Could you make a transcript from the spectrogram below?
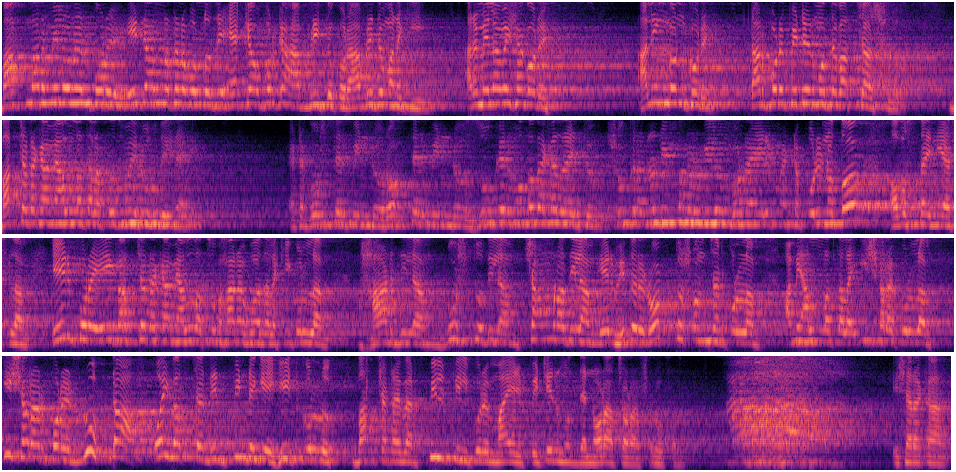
বাপমার মিলনের পরে এই যে আল্লাহ তালা বলল যে একে অপরকে আবৃত করে, আবৃত মানে কি? আর মেলামেশা করে, আলিঙ্গন করে, তারপরে পেটের মধ্যে বাচ্চা আসলো। বাচ্চাটাকে আমি আল্লাহ তালা প্রথমেই রুহ দিই নাই। একটা গোস্তের পিণ্ড, রক্তের পিণ্ড জুকের মতো দেখা যাইতো। শুক্রাণু ডিম্বাণুর মিলন ঘটায় এরকম একটা পরিণত অবস্থায় নিয়ে আসলাম। এরপরে এই বাচ্চাটাকে আমি আল্লাহ সুবাহানা হুয়া তালা কী করলাম? হাড় দিলাম, গোস্ত দিলাম, চামড়া দিলাম, এর ভিতরে রক্ত সঞ্চার করলাম। আমি আল্লাহ তালা ইশারা করলাম। ইশারার পরে রূপটা ওই বাচ্চার হৃদপিণ্ডে গিয়ে হিট করল। বাচ্চাটা এবার পিল পিল করে মায়ের পেটের মধ্যে নড়াচড়া শুরু করল। ইশারা কার?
